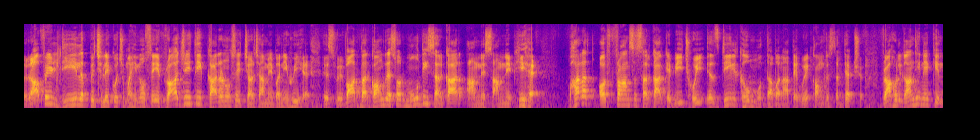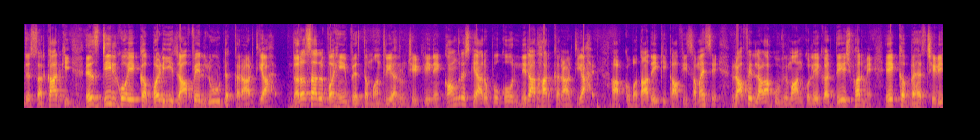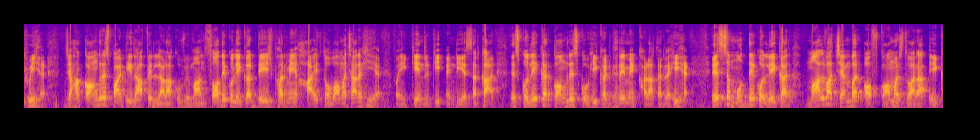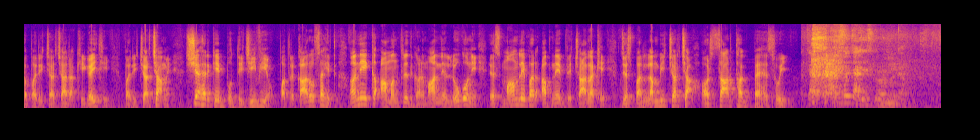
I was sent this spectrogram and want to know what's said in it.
Rafale deal पिछले कुछ महीनों से राजनीतिक कारणों से चर्चा में बनी हुई है। इस विवाद पर कांग्रेस और मोदी सरकार आमने सामने भी है। भारत और फ्रांस सरकार के बीच हुई इस डील को मुद्दा बनाते हुए कांग्रेस अध्यक्ष राहुल गांधी ने केंद्र सरकार की इस डील को एक बड़ी राफेल लूट करार दिया है। दरअसल वहीं वित्त मंत्री अरुण जेटली ने कांग्रेस के आरोपों को निराधार करार दिया है। आपको बता दें कि काफ़ी समय से राफेल लड़ाकू विमान को लेकर देश भर में एक बहस छिड़ी हुई है, जहाँ कांग्रेस पार्टी राफेल लड़ाकू विमान सौदे को लेकर देश भर में हाई तोबा मचा रही है। वहीं केंद्र की एनडीए सरकार इसको लेकर कांग्रेस को ही कटघरे में खड़ा कर रही है। इस मुद्दे को लेकर मालवा चैंबर ऑफ़ कॉमर्स द्वारा एक परिचर्चा रखी गई थी। परिचर्चा में शहर के बुद्धिजीवियों, पत्रकारों सहित अनेक आमंत्रित गणमान्य लोगों ने इस मामले पर अपने विचार रखे, जिस पर लंबी चर्चा और सार्थक बहस हुई। 540 करोड़ मिला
